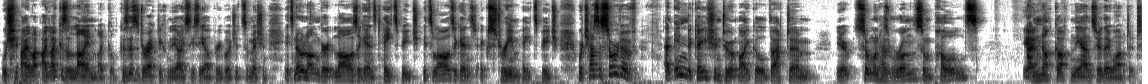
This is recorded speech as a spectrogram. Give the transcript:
which I, li- I like as a line, Michael, because this is directly from the ICCL pre-budget submission. It's no longer laws against hate speech; it's laws against extreme hate speech, which has a sort of an indication to it, Michael, that um, you know someone has run some polls Yeah. and not gotten the answer they wanted,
